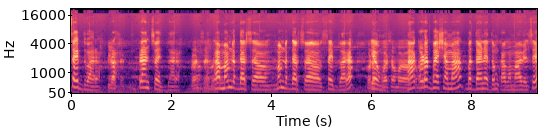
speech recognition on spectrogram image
સાહેબ દ્વારા. પ્રાંત સાહેબ દ્વારા. હા મામલતદાર મામલતદાર સાહેબ દ્વારા કડક કહેવામાં- ભાષામાં હા કડક ભાષામાં બધાને ધમકાવવામાં આવેલ છે.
